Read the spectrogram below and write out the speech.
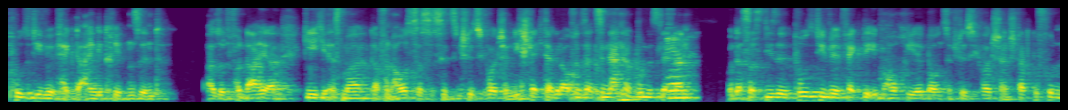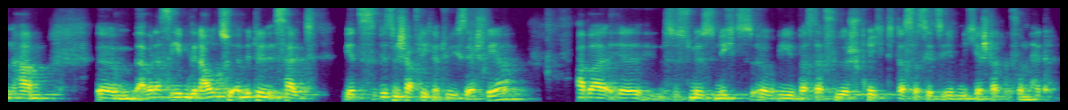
positive Effekte eingetreten sind. Also von daher gehe ich erstmal davon aus, dass es jetzt in Schleswig-Holstein nicht schlechter gelaufen ist als in anderen Bundesländern ja. und dass das diese positiven Effekte eben auch hier bei uns in Schleswig-Holstein stattgefunden haben. Ähm, aber das eben genau zu ermitteln, ist halt jetzt wissenschaftlich natürlich sehr schwer. Aber äh, es ist zumindest nichts, irgendwie, was dafür spricht, dass das jetzt eben nicht hier stattgefunden hätte.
